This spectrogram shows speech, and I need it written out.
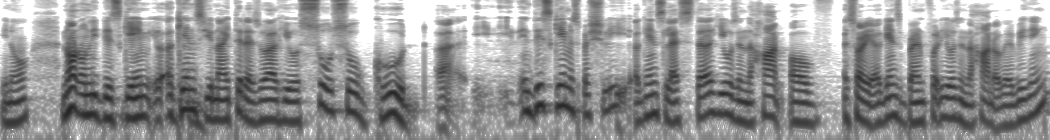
You know, not only this game against United as well, he was so so good. Uh, in this game, especially against Leicester, he was in the heart of. uh, Sorry, against Brentford, he was in the heart of everything.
